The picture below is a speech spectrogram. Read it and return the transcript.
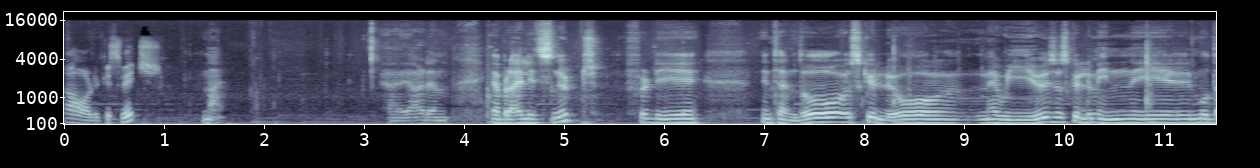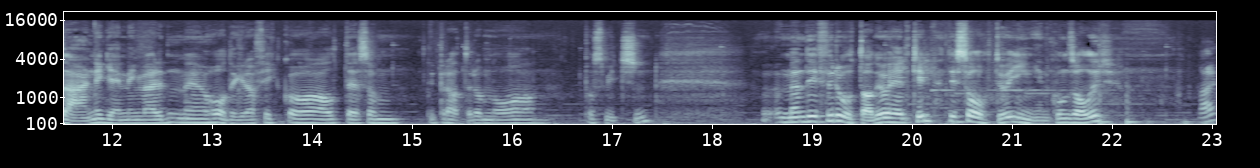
Da har du ikke Switch. Nei. Jeg er den Jeg blei litt snurt fordi Nintendo skulle jo Med Wii U så skulle de inn i moderne gamingverden med HD-grafikk og alt det som de prater om nå på Switchen. Men de rota det jo helt til. De solgte jo ingen konsoller. Nei.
